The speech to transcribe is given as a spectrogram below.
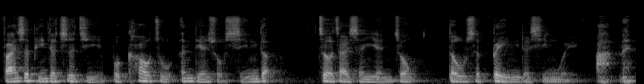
凡是凭着自己不靠主恩典所行的，这在神眼中都是悖逆的行为。阿门。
